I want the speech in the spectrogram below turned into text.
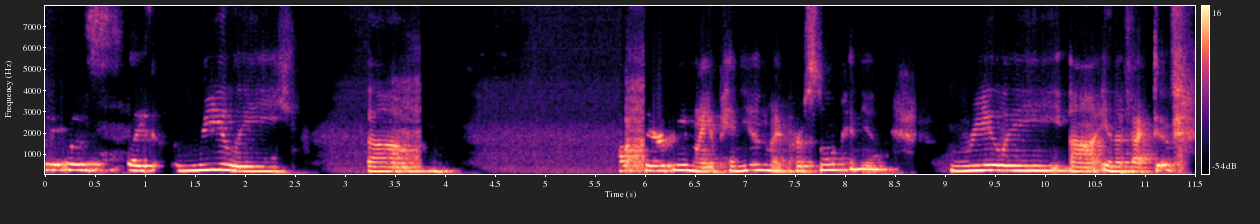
it was like really um, therapy, in my opinion, my personal opinion, really uh, ineffective.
